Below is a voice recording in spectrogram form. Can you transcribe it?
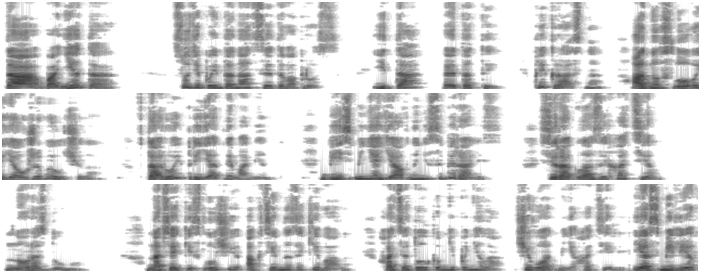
Та банета, судя по интонации, это вопрос. И та – это ты. Прекрасно. Одно слово я уже выучила. Второй приятный момент. Бить меня явно не собирались. Сероглазый хотел, но раздумал. На всякий случай активно закивала, хотя толком не поняла, чего от меня хотели, и, осмелев,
